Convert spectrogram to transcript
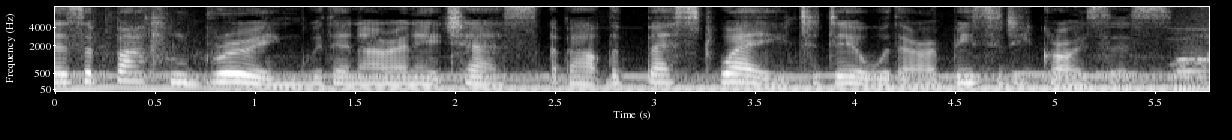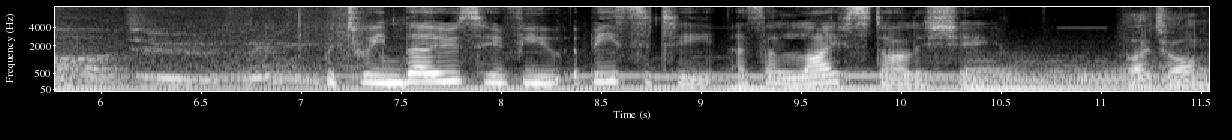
There's a battle brewing within our NHS about the best way to deal with our obesity crisis. One, two, three. Between those who view obesity as a lifestyle issue Light on.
